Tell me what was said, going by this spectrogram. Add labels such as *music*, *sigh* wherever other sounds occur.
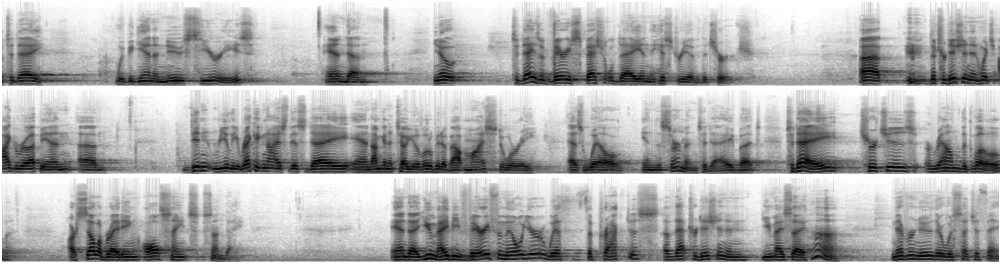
Well, today we begin a new series. And, um, you know, today is a very special day in the history of the church. Uh, *clears throat* the tradition in which I grew up in um, didn't really recognize this day, and I'm going to tell you a little bit about my story as well in the sermon today. But today, churches around the globe are celebrating All Saints Sunday. And uh, you may be very familiar with the practice of that tradition, and you may say, huh, never knew there was such a thing.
